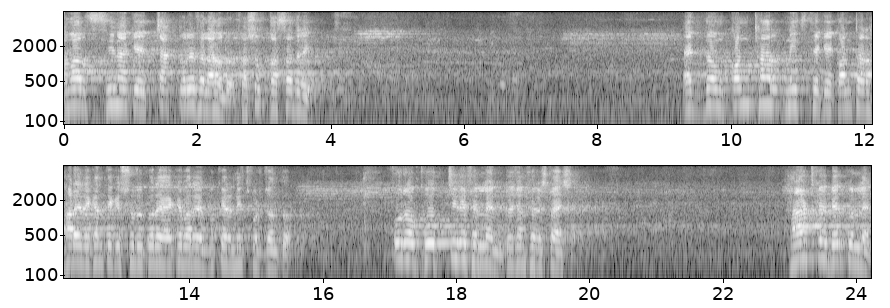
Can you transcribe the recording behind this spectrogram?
আমার সিনাকে চাক করে ফেলা হলো ফাসুক কাসাদি একদম কণ্ঠার নিচ থেকে, কণ্ঠার হাড়ের এখান থেকে শুরু করে একেবারে বুকের নিচ পর্যন্ত। পুরো বুক চিরে ফেললেন দুজন ফেরিস্তা এসে হার্টকে বের করলেন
